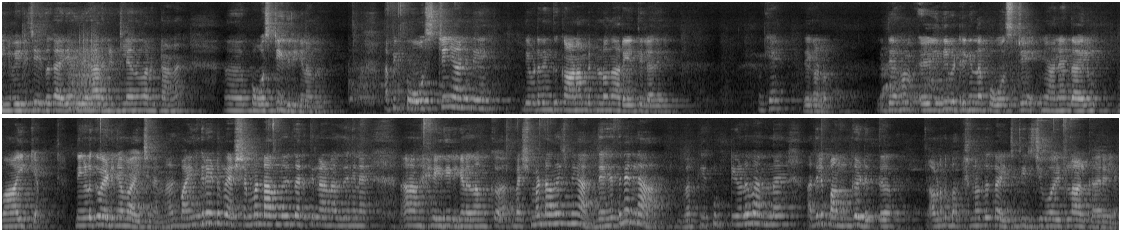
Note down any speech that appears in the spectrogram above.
ഇൻവൈറ്റ് ചെയ്ത കാര്യം ഇയാൾ അറിഞ്ഞിട്ടില്ല എന്ന് പറഞ്ഞിട്ടാണ് പോസ്റ്റ് ചെയ്തിരിക്കുന്നത് അപ്പോൾ ഈ പോസ്റ്റ് ഞാനിത് ഇതിവിടെ നിങ്ങൾക്ക് കാണാൻ പറ്റുന്നുണ്ടോ എന്ന് അറിയത്തില്ല അതെ. ഓക്കെ? ഇതേ കണ്ടോ? ഇദ്ദേഹം എഴുതി വിട്ടിരിക്കുന്ന പോസ്റ്റ് ഞാൻ എന്തായാലും വായിക്കാം. നിങ്ങൾക്ക് വേണ്ടി ഞാൻ വായിച്ചു തരാം അത് ഭയങ്കരമായിട്ട് വിഷമം ഉണ്ടാകുന്ന ഒരു തരത്തിലാണ് അതിങ്ങനെ എഴുതിയിരിക്കുന്നത് നമുക്ക് വിഷമം ഉണ്ടാകുന്ന വെച്ചിട്ടുണ്ടെങ്കിൽ അദ്ദേഹത്തിനല്ല. ഇവർക്ക് ഈ കുട്ടികൾ വന്ന് അതിൽ പങ്കെടുത്ത് അവിടെ നിന്ന് ഭക്ഷണമൊക്കെ കഴിച്ച് തിരിച്ചു പോയിട്ടുള്ള ആൾക്കാരല്ലേ.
